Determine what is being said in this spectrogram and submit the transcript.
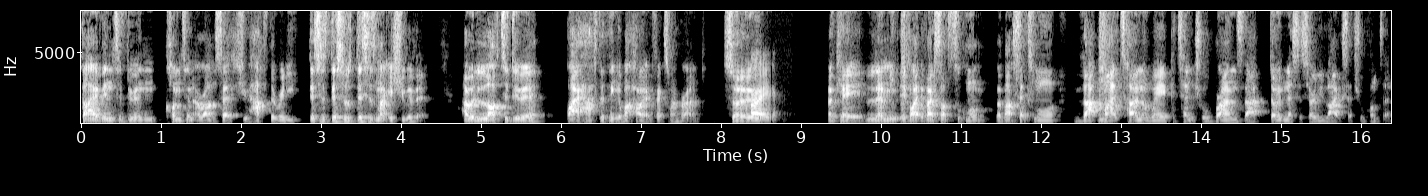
dive into doing content around sex, you have to really. This is this was this is my issue with it. I would love to do it, but I have to think about how it affects my brand. So Right. okay, let me if I if I start to talk about sex more, that might turn away potential brands that don't necessarily like sexual content.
